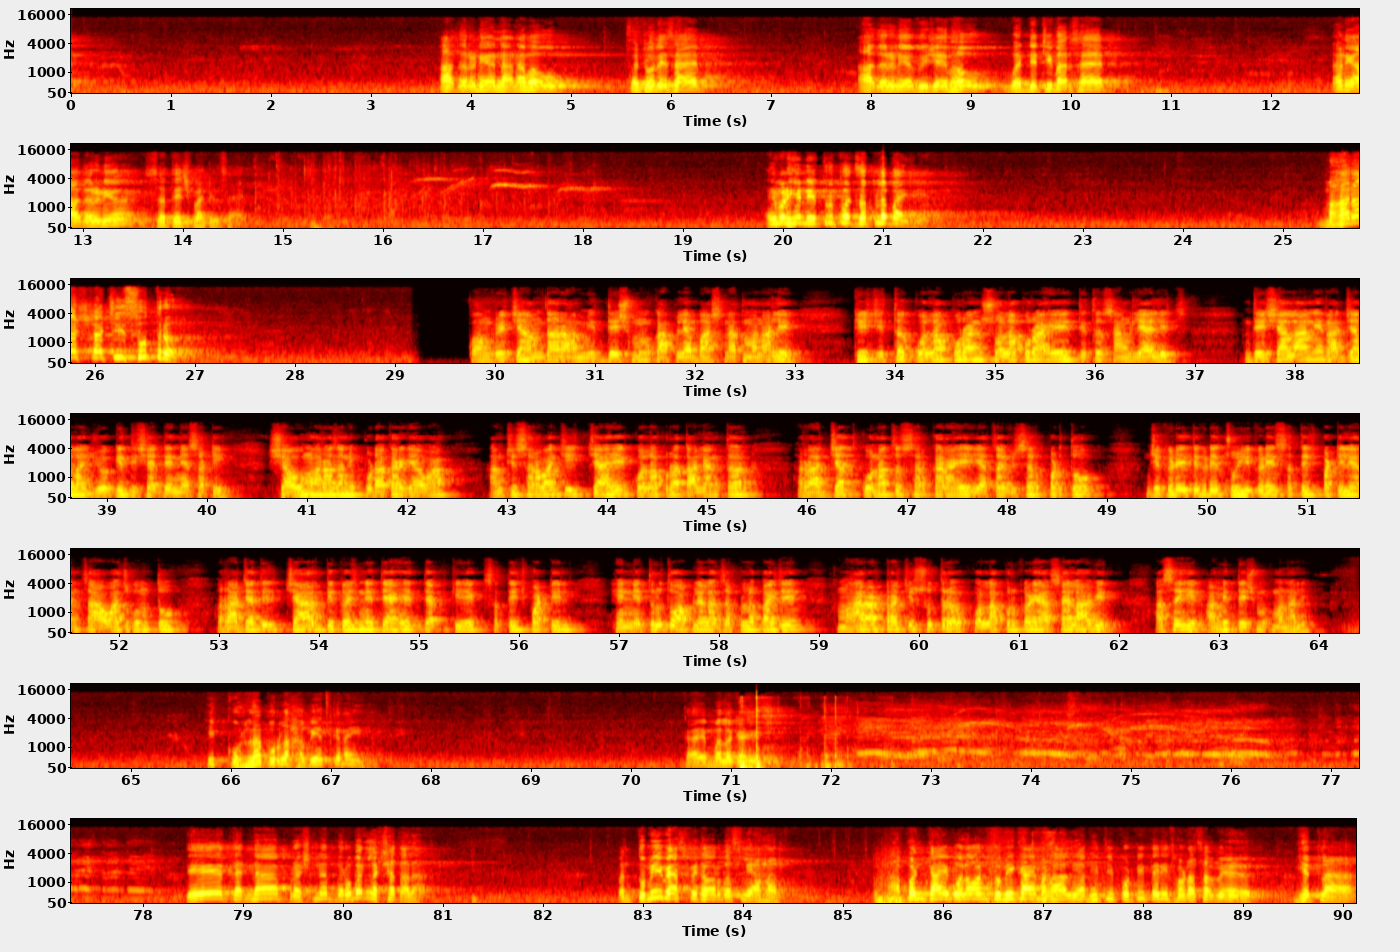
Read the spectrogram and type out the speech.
आदरणीय नानाभाऊ पटोले साहेब आदरणीय विजयभाऊ वड्डेटीबार साहेब आणि आदरणीय सतेज पाटील साहेब. आणि म्हणून हे नेतृत्व जपलं पाहिजे. महाराष्ट्राची सूत्र. काँग्रेसचे आमदार अमित देशमुख आपल्या भाषणात म्हणाले की जिथं कोल्हापूर आणि सोलापूर आहे तिथं सांगली आलीच. देशाला आणि राज्याला योग्य दिशा देण्यासाठी शाहू महाराजांनी पुढाकार घ्यावा. आमची सर्वांची इच्छा आहे कोल्हापुरात आल्यानंतर राज्यात कोणाचं सरकार आहे याचा विसर पडतो. जिकडे तिकडे चोहीकडे सतेज पाटील यांचा आवाज घुमतो. राज्यातील चार दिग्गज नेते आहेत त्यापैकी एक सतेज पाटील. हे नेतृत्व आपल्याला जपलं पाहिजे. महाराष्ट्राची सूत्र कोल्हापूरकडे असायला हवीत. असंही अमित देशमुख म्हणाले. ही कोल्हापूरला हवी आहेत का नाही? काय मला काय? ते त्यांना प्रश्न बरोबर लक्षात आला. पण तुम्ही व्यासपीठावर बसले आहात. आपण काय बोलावून तुम्ही काय म्हणाल या भीतीपोटी तरी थोडासा वेळ घेतला.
